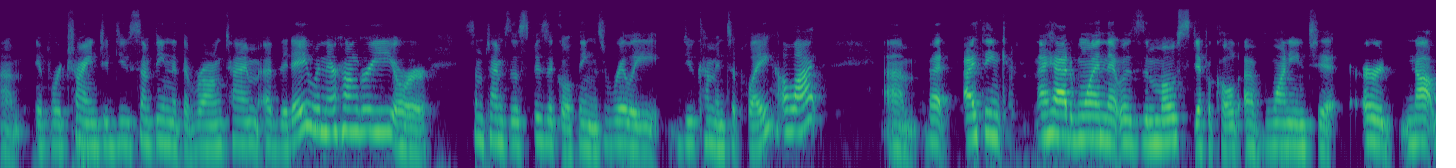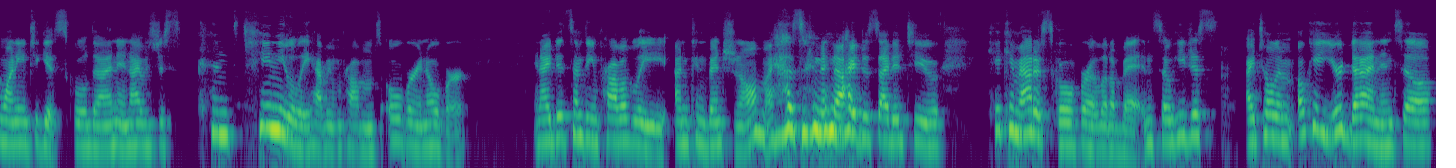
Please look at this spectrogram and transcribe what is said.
um, if we're trying to do something at the wrong time of the day when they're hungry or sometimes those physical things really do come into play a lot. Um, but I think I had one that was the most difficult of wanting to or not wanting to get school done and I was just continually having problems over and over and I did something probably unconventional. My husband and I decided to kick him out of school for a little bit. And so he just, I told him, okay, you're done until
